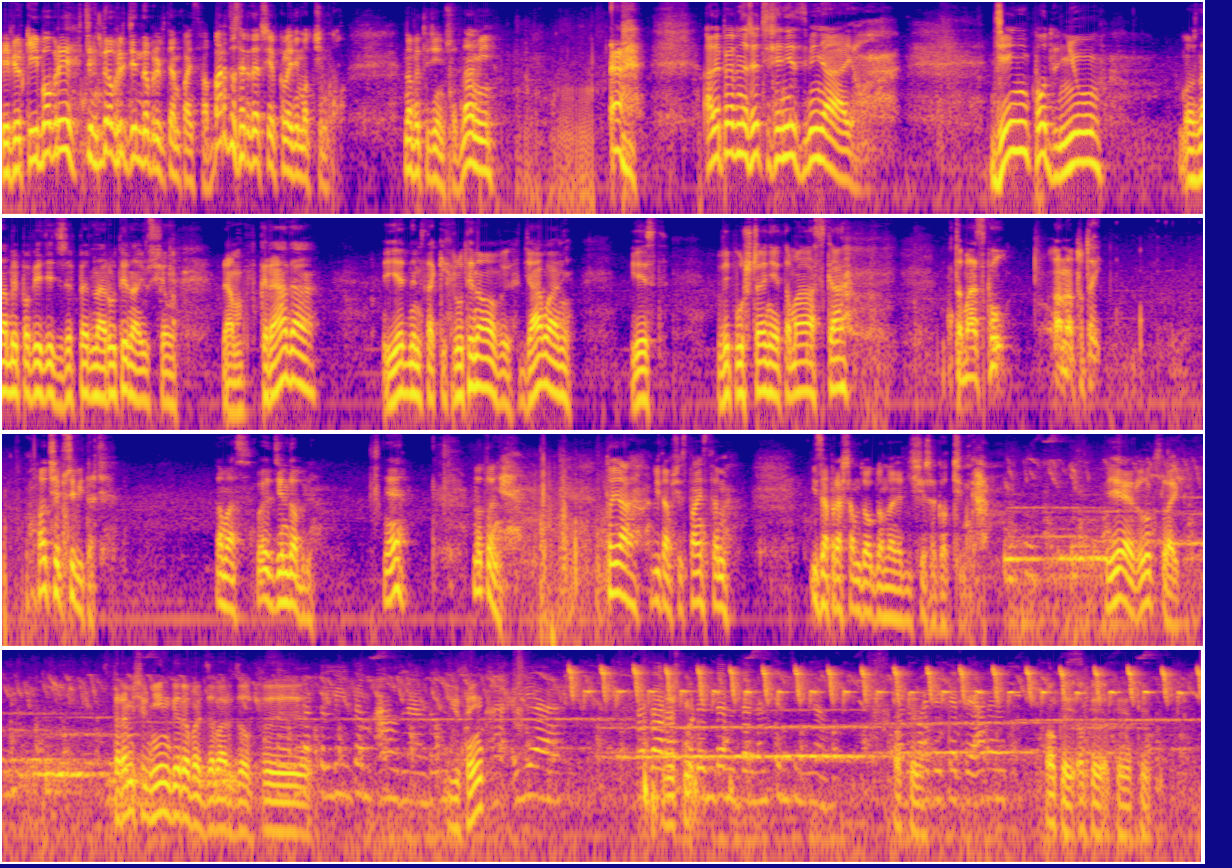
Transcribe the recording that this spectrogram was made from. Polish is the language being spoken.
Wiewiórki i Bobry, dzień dobry, dzień dobry, witam Państwa bardzo serdecznie w kolejnym odcinku. Nowy tydzień przed nami. Ech, ale pewne rzeczy się nie zmieniają. Dzień po dniu, można by powiedzieć, że pewna rutyna już się nam wkrada. Jednym z takich rutynowych działań jest wypuszczenie Tomaska. Tomasku, ono tutaj. Chodź się przywitać. Tomas, powiedz dzień dobry. Nie? No to nie. To ja witam się z Państwem i zapraszam do oglądania dzisiejszego odcinka. Yeah, looks like. Staramy się nie ingerować za bardzo w... You think? Yeah. Okay. Other. Okej, okej, okej, okej.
